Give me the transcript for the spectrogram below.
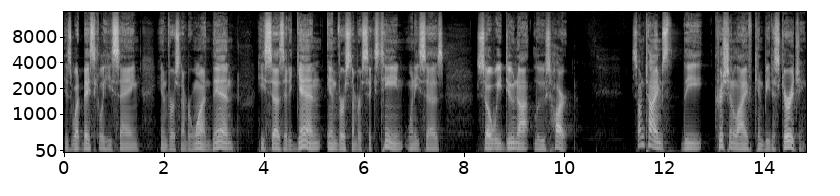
is what basically he's saying in verse number one. Then he says it again in verse number 16 when he says, So we do not lose heart. Sometimes the Christian life can be discouraging.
